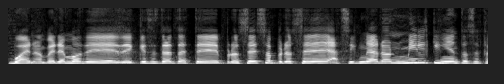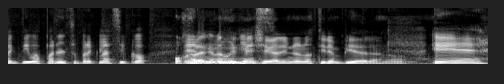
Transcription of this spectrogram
Bueno, veremos de, de qué se trata este proceso, pero se asignaron 1.500 efectivos para el Superclásico. Ojalá en que nos dejen llegar y no nos tiren piedras, ¿no? Eh,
